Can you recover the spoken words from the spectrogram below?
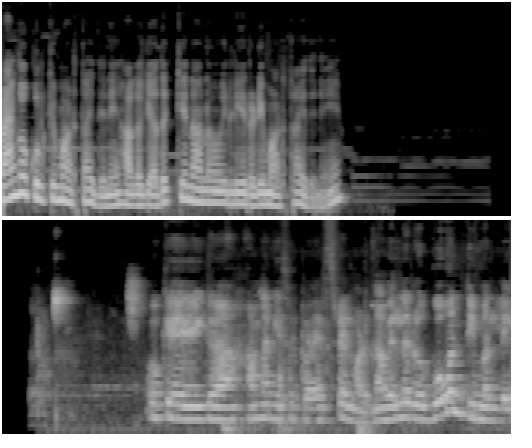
ಮ್ಯಾಂಗೋ ಕುಲ್ಕಿ ಮಾಡ್ತಾ ಇದ್ದೀನಿ. ಹಾಗಾಗಿ ಅದಕ್ಕೆ ನಾನು ಇಲ್ಲಿ ರೆಡಿ ಮಾಡ್ತಾ ಇದ್ದೀನಿ. ಓಕೆ ಈಗ ಅಮ್ಮನಿಗೆ ಸ್ವಲ್ಪ ಹೇರ್ ಸ್ಟೈಲ್ ಮಾಡೋದು. ನಾವೆಲ್ಲರೂ ಗೋವನ್ ಥೀಮಲ್ಲಿ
